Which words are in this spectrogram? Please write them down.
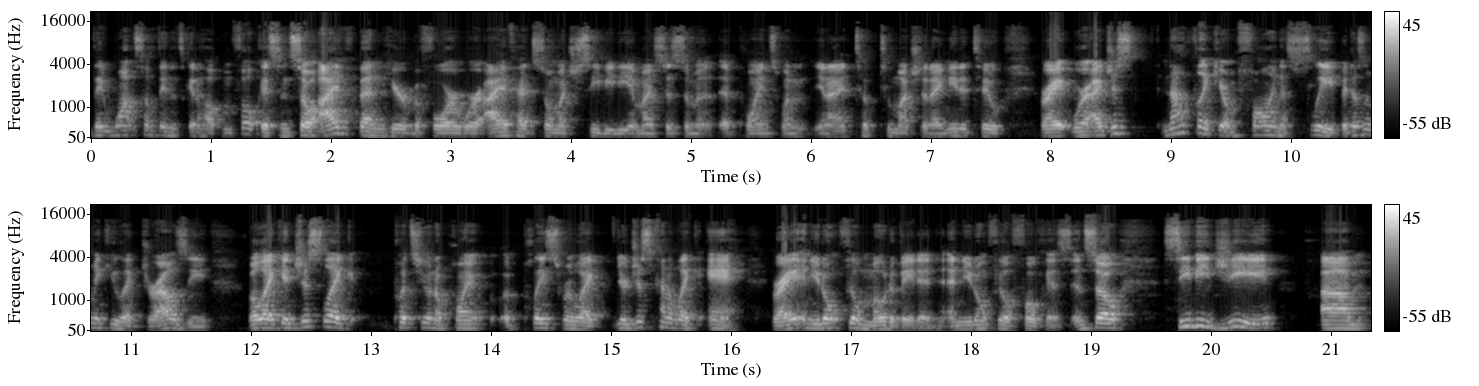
they want something that's going to help them focus and so i've been here before where i've had so much cbd in my system at, at, points when you know i took too much that i needed to right where i just not like you're falling asleep. It doesn't make you like drowsy, but like it just like puts you in a point a place where like you're just kind of like eh, right? And you don't feel motivated and you don't feel focused. And so CBG um,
